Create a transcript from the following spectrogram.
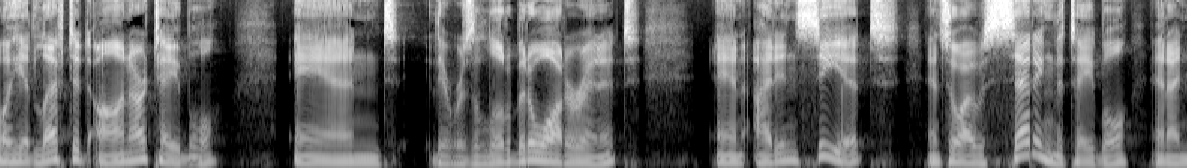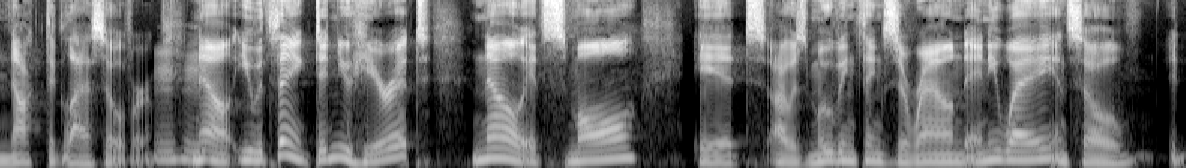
Well, he had left it on our table, and there was a little bit of water in it, and I didn't see it. And so I was setting the table and I knocked the glass over. Mm-hmm. Now, you would think, didn't you hear it? No, it's small. It I was moving things around anyway, and so it,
